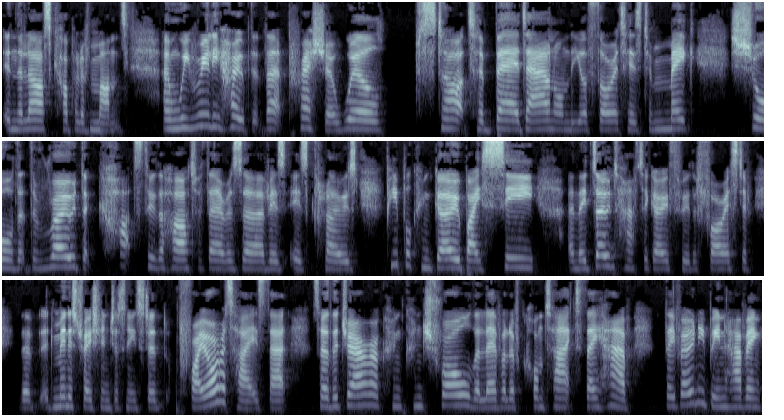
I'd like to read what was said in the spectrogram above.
in the last couple of months, and we really hope that that pressure will start to bear down on the authorities to make sure that the road that cuts through the heart of their reserve is, is closed. People can go by sea and they don't have to go through the forest. If the administration just needs to prioritize that so the Jara can control the level of contact they have. They've only been having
